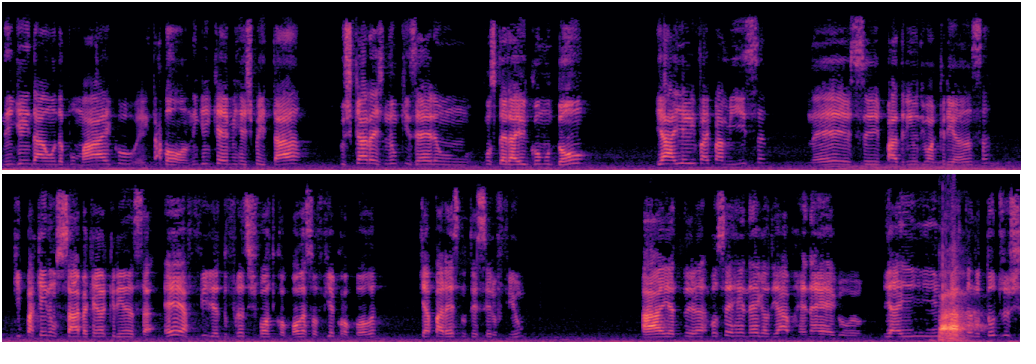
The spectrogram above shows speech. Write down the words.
Ninguém dá onda pro Michael. E tá bom, ninguém quer me respeitar. Os caras não quiseram considerar ele como dom. E aí ele vai pra missa né, ser padrinho de uma criança, que para quem não sabe, aquela criança é a filha do Francis Ford Coppola, a Sofia Coppola, que aparece no terceiro filme. Aí você renega o diabo, renego. E aí ele matando todos os,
